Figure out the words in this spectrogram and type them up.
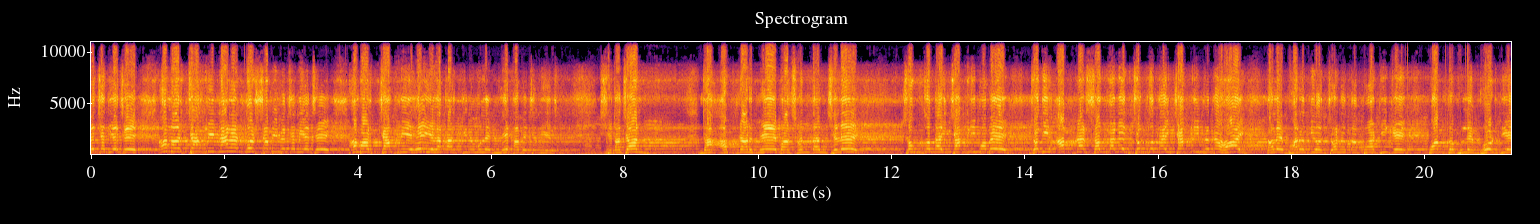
বেচে দিয়েছে। আমার চাকরি নারায়ণ গোস্বামী বেচে দিয়েছে। আমার চাকরি এই এলাকার তৃণমূলের নেতা বেচে দিয়েছে। সেটা চান না, আপনার মেয়ে বা সন্তান ছেলে যোগ্যতায় চাকরি পাবে। যদি আপনার সন্তানের যোগ্যতায় চাকরি পেতে হয়, তাহলে ভারতীয় জনতা পার্টিকে পদ্ম ফুলে ভোট দিয়ে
